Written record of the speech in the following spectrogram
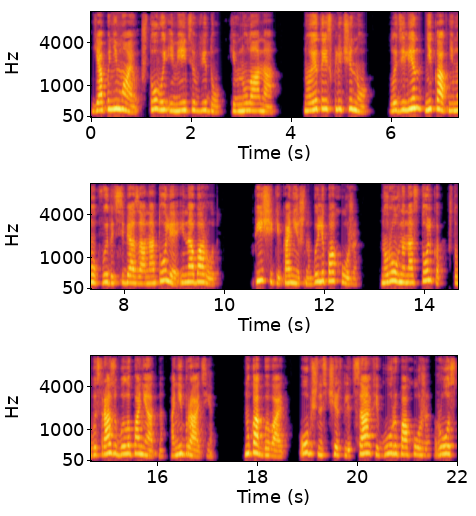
Я понимаю, что вы имеете в виду, кивнула она. Но это исключено. Владилен никак не мог выдать себя за Анатолия и наоборот. Пищики, конечно, были похожи, но ровно настолько, чтобы сразу было понятно, они братья. Ну как бывает, общность черт лица, фигуры похожи, рост,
